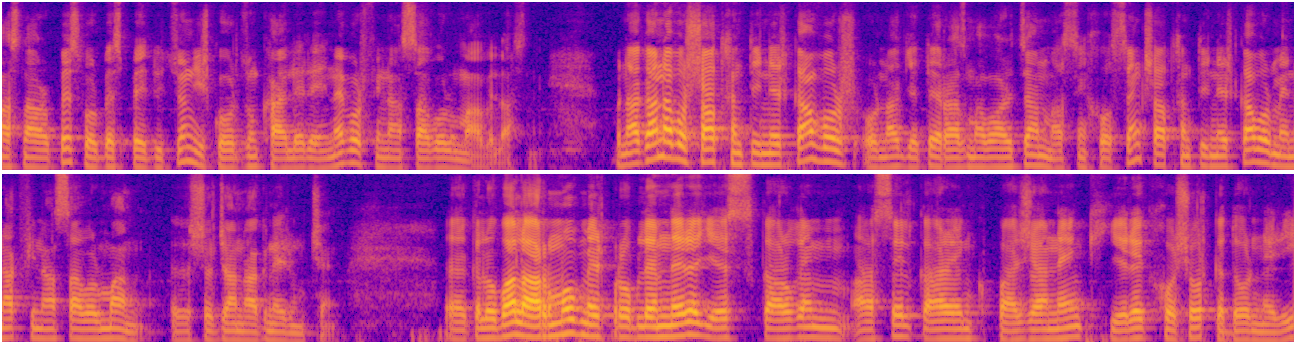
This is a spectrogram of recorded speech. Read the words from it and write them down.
մասնավորապես որպես պետություն իր գործուն քայլերը են, որ ֆինանսավորումը ավելացնի։ Բնական է, որ շատ խնդիրներ կան, որ օրինակ եթե ռազմավարության մասին խոսենք, շատ խնդիրներ կա, որ մենակ ֆինանսավորման շրջանակներում չեն գլոբալ առումով մեր խնդիրները ես կարող եմ ասել կարենք բաժանենք 3 խոշոր կդորների։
